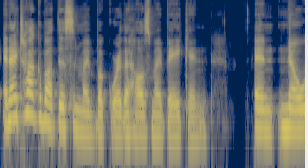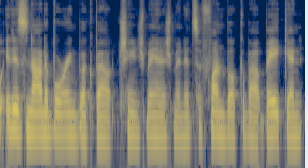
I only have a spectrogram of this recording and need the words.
And I talk about this in my book, Where the Hell's My Bacon? And no, it is not a boring book about change management. It's a fun book about bacon.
